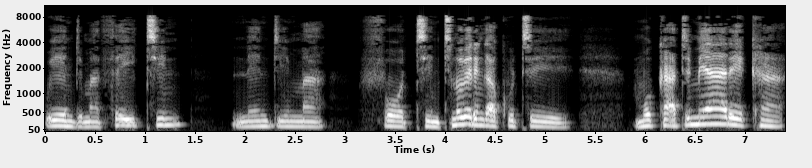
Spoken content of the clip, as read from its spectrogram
uye ndima 13 nendima 14 tinoverenga kuti mukati meareka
